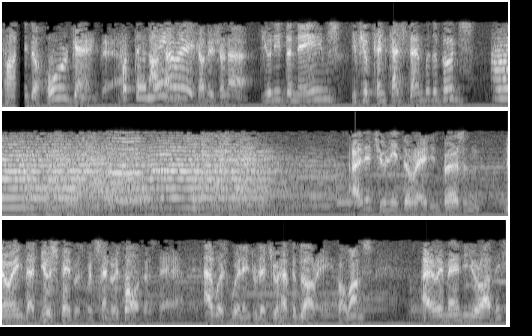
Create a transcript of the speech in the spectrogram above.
find the whole gang there. But their now, names. hurry, Commissioner. Do you need the names if you can catch them with the goods? I let you lead the raid in person, knowing that newspapers would send reporters there. I was willing to let you have the glory for once. I remained in your office,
